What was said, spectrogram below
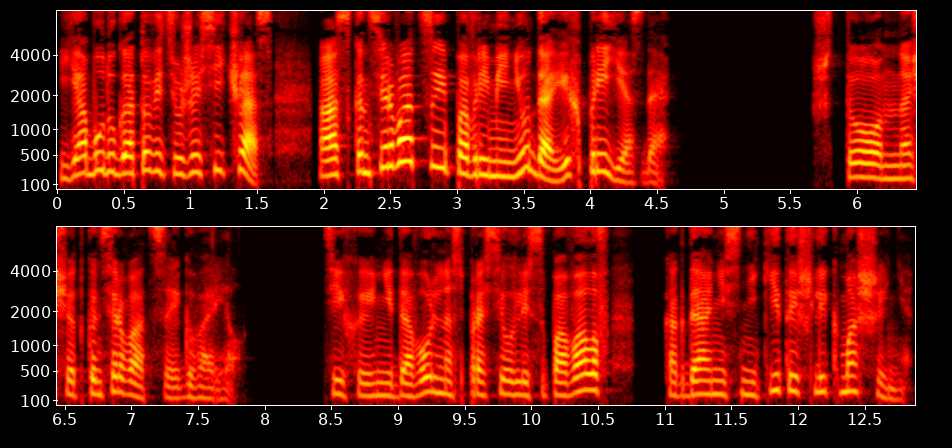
я буду готовить уже сейчас, а с консервацией повременю до их приезда». «Что он насчет консервации говорил?» Тихо и недовольно спросил Лисоповалов, когда они с Никитой шли к машине.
